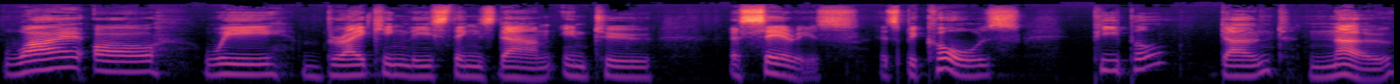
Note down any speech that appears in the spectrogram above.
why are we breaking these things down into a series? It's because people don't know.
